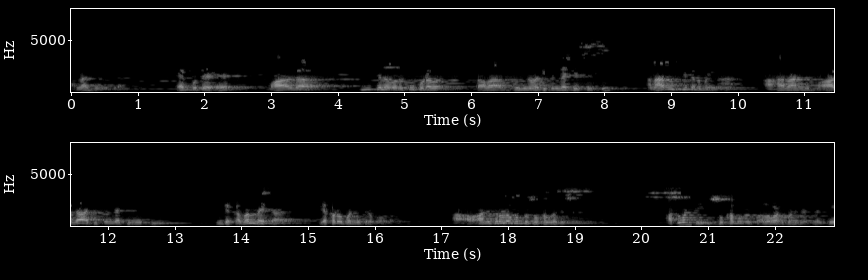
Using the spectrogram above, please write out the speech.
అలాంటి నిద్ర. లేకపోతే బాగా ఈకల వరకు కూడా చాలా భోజనం అధికంగా చేసేసి అనారోగ్యకరమైన ఆహారాన్ని బాగా అధికంగా తినేసి ఇంకా కదలలేక ఎక్కడో పడి నిద్రపోవడం. ఆ- నిద్రలో కొంత సుఖం లభిస్తుంది. అటువంటి సుఖములకు అలవాటు పడినట్లయితే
